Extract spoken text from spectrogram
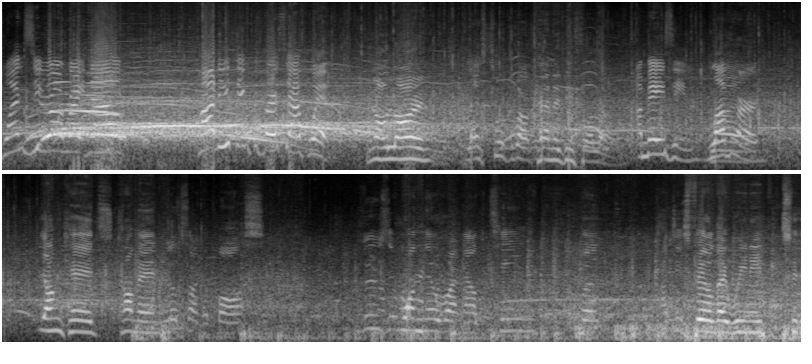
1-0 right now. How do you think the first half went? You know, Lauren, let's talk about Kennedy Fuller. Amazing. Love her. Young kids come in, looks like a boss. Losing 1-0 right now, the team, but I just feel that we need to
